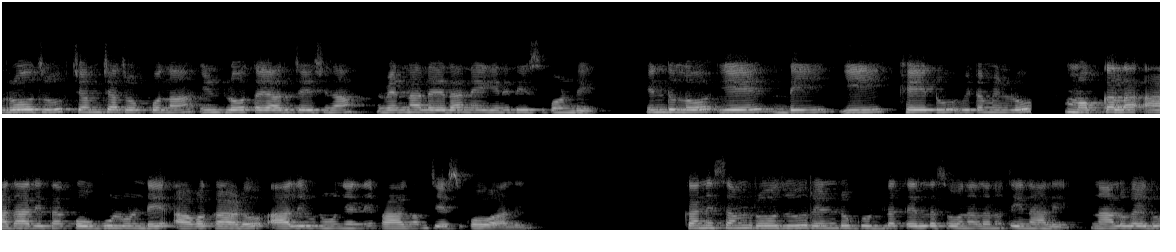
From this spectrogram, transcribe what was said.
రోజు చెంచా చొప్పున ఇంట్లో తయారు చేసిన వెన్న లేదా నెయ్యిని తీసుకోండి. ఇందులో ఏ డి ఈ కేటూ విటమిన్లు మొక్కల ఆధారిత కొవ్వులుండే అవకాడో ఆలివ్ నూనెని భాగం చేసుకోవాలి. కనీసం రోజు రెండు గుడ్ల తెల్ల సోనలను తినాలి. నాలుగైదు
